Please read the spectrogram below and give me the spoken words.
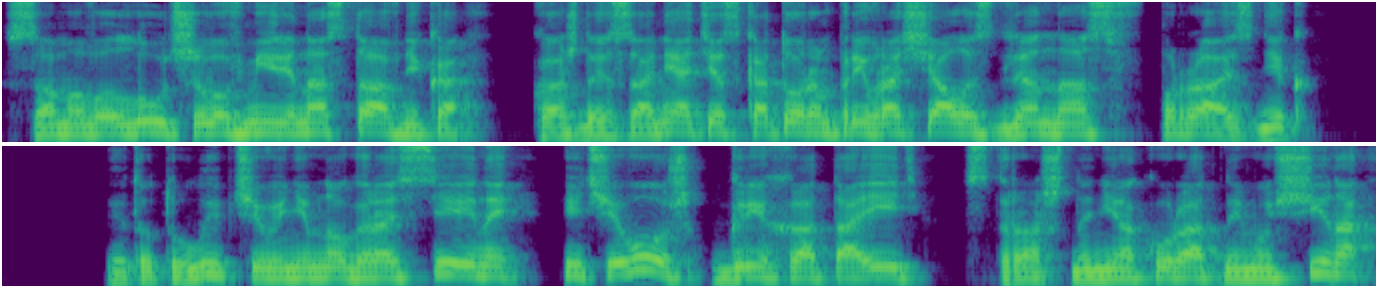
самого лучшего в мире наставника, каждое занятие с которым превращалось для нас в праздник. Этот улыбчивый, немного рассеянный и чего уж греха таить, страшно неаккуратный мужчина,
